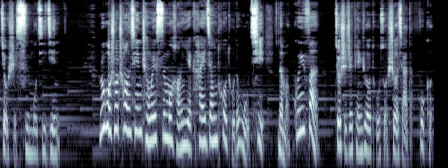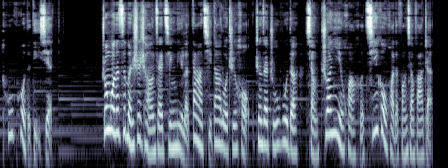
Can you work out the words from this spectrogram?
就是私募基金。如果说创新成为私募行业开疆拓土的武器，那么规范就是这片热土所设下的不可突破的底线。中国的资本市场在经历了大起大落之后，正在逐步的向专业化和机构化的方向发展。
